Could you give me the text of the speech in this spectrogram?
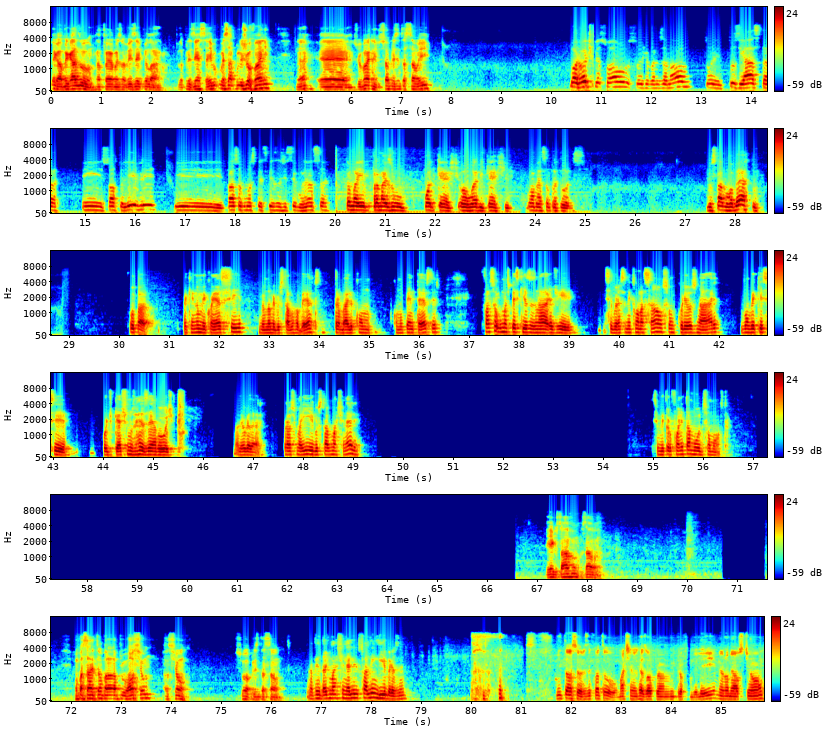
Legal, obrigado, Rafael, mais uma vez aí pela, pela presença aí. Vou começar com o Giovanni, né? É, Giovanni, sua apresentação aí. Boa noite, pessoal. Eu sou Giovanni Zanol, sou entusiasta em software livre e faço algumas pesquisas de segurança. Estamos aí para mais um podcast ou webcast. Um abração para todos. Gustavo Roberto? Opa, para quem não me conhece, meu nome é Gustavo Roberto, trabalho com, como pentester, faço algumas pesquisas na área de segurança da informação, sou um curioso na área. Vamos ver que esse podcast nos reserva hoje. Valeu, galera. Próximo aí, Gustavo Martinelli. Seu microfone está mudo, seu monstro. E aí, Gustavo? Gustavo? Vamos passar então a palavra para o Alcion. Alcion, sua apresentação. Na verdade, o Martinelli fala em Libras, né? então, senhores, enquanto o Martinelli resolve o problema do microfone dele aí, meu nome é Alcion,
